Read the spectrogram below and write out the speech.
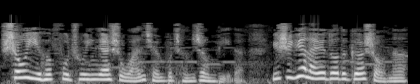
收益和付出应该是完全不成正比的。于是，越来越多的歌手呢。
